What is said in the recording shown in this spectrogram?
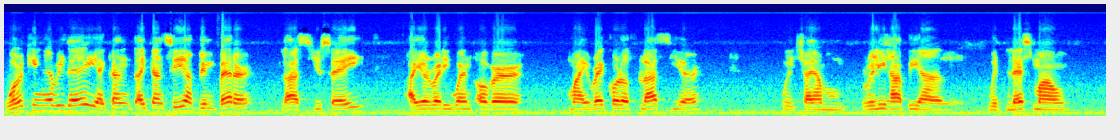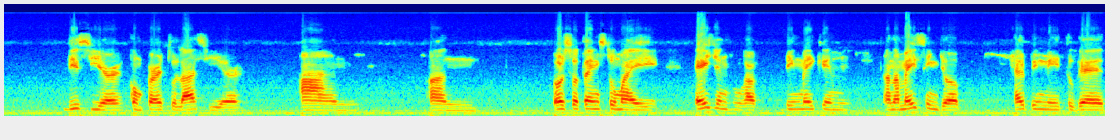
working every day. I can i can see i've been better. Last you say i already went over my record of last year which i am really happy and with less mount this year compared to last year. And and also thanks to my agent who have been making an amazing job helping me to get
